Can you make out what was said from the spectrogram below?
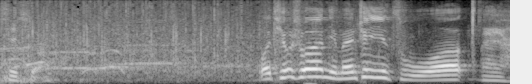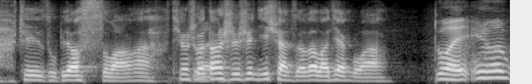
谢谢。我听说你们这一组，哎呀，这一组比较死亡啊！听说当时是你选择了王建国啊？对，因为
